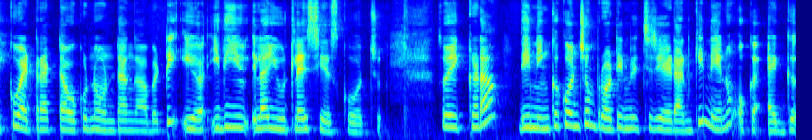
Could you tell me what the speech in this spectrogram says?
ఎక్కువ అట్రాక్ట్ అవ్వకుండా ఉంటాం కాబట్టి ఇది ఇలా యూటిలైజ్ చేసుకోవచ్చు. సో ఇక్కడ దీన్ని ఇంకా కొంచెం ప్రోటీన్ రిచ్ చేయడానికి నేను ఒక ఎగ్.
